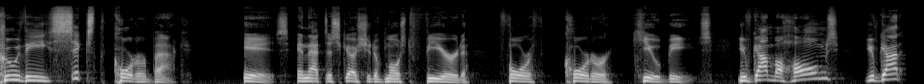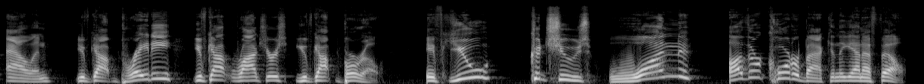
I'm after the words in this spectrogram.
who the sixth quarterback is in that discussion of most feared fourth quarter QBs. You've got Mahomes, you've got Allen, you've got Brady, you've got Rodgers, you've got Burrow. If you could choose one other quarterback in the NFL,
